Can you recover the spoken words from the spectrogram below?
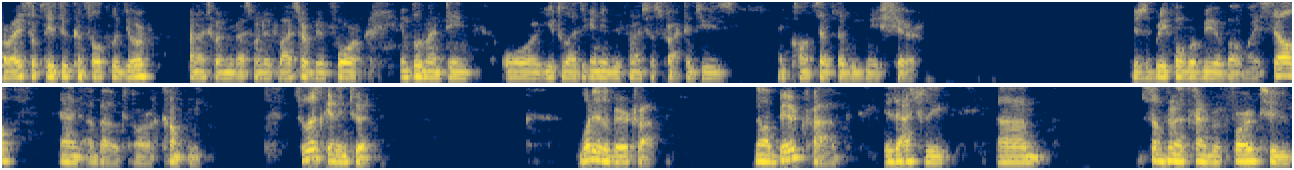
All right, so please do consult with your financial investment advisor before implementing or utilizing any of the financial strategies and concepts that we may share. There's a brief overview about myself and about our company. So let's get into it. What is a bear trap? Now, a bear trap is actually um, something that's kind of referred to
